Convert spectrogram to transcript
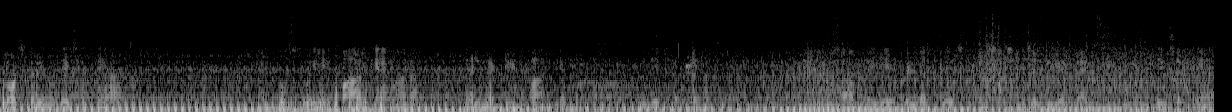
प्लॉट्स का रिव्यू देख सकते हैं आप। एंड दोस्तों, ये पार्क है हमारा। वेल मेंटेन्ड पार्क है। ये देख सकते हैं आप सामने ये बिल्डर फ्लोर्स की कंस्ट्रक्शन चल रही है फ्रेंड्स देख सकते हैं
